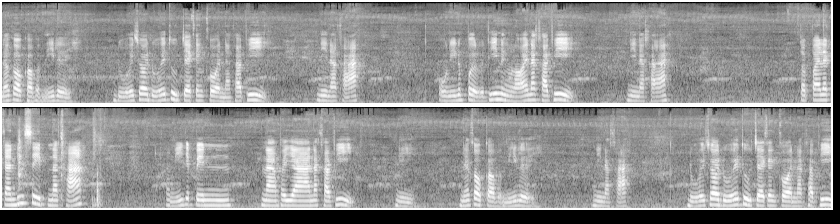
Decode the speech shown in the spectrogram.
แล้วก็ก่าๆแบบนี้เลย ดูให้ช่วยดูให้ถูกใจกันก่อนนะคะ พี่นี่นะคะองค์นี้ต้องเปิดไว้ที่หนึ่งร้อยนะคะ พี่นี่นะคะ ต่อไปรายการที่สิบนะคะอันนี้จะเป็นนางพญานะคะ พี่นี่เนื้อเก่าๆแบบนี้เลย นี่นะคะ ดูให้ชอบดูให้ถูกใจกันก่อนนะคะ พี่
